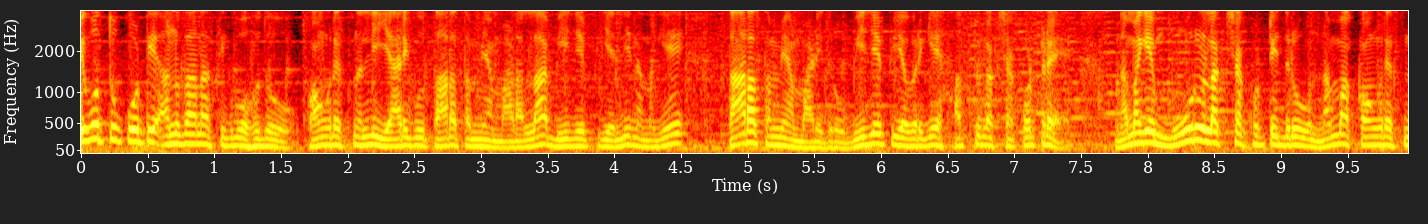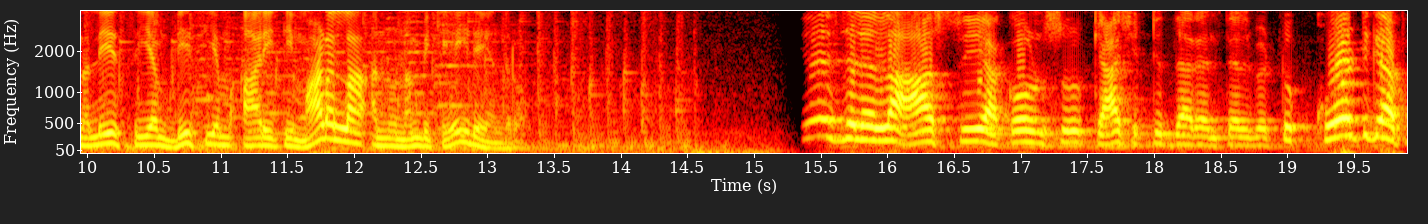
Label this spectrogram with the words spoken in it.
ಐವತ್ತು ಕೋಟಿ ಅನುದಾನ ಸಿಗಬಹುದು. ಕಾಂಗ್ರೆಸ್ನಲ್ಲಿ ಯಾರಿಗೂ ತಾರತಮ್ಯ ಮಾಡಲ್ಲ. ಬಿಜೆಪಿಯಲ್ಲಿ ನಮಗೆ ತಾರತಮ್ಯ ಮಾಡಿದರು. ಬಿಜೆಪಿಯವರಿಗೆ ಹತ್ತು ಲಕ್ಷ ಕೊಟ್ಟರೆ ನಮಗೆ ಮೂರು ಲಕ್ಷ ಕೊಟ್ಟಿದ್ರು. ನಮ್ಮ ಕಾಂಗ್ರೆಸ್ನಲ್ಲಿ ಸಿಎಂ, ಡಿಸಿಎಂ ಆ ರೀತಿ ಮಾಡಲ್ಲ ಅನ್ನೋ ನಂಬಿಕೆ ಇದೆ ಎಂದರು. ದೇಶದಲ್ಲೆಲ್ಲ ಆಸ್ತಿ, ಅಕೌಂಟ್ಸು, ಕ್ಯಾಶ್ ಇಟ್ಟಿದ್ದಾರೆ ಅಂತ ಹೇಳ್ಬಿಟ್ಟು ಕೋರ್ಟ್ಗೆ ಅಪ್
